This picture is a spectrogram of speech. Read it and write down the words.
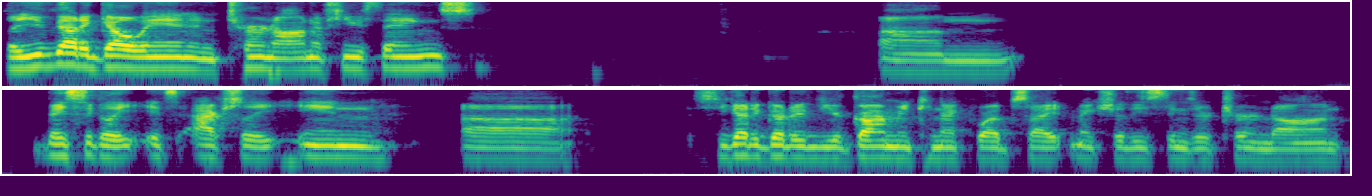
So you've got to go in and turn on a few things. Um, basically, it's actually in. Uh, so you got to go to your Garmin Connect website, make sure these things are turned on.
